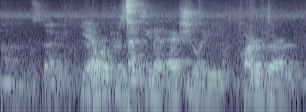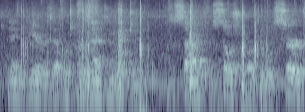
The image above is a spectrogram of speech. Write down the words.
um, study. Yeah, we're presenting that actually, part of our thing here is that we're presenting at the Society for Social Work Research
